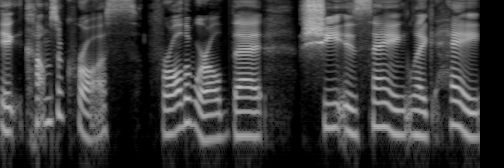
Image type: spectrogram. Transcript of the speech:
it comes across for all the world that she is saying, like, hey,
